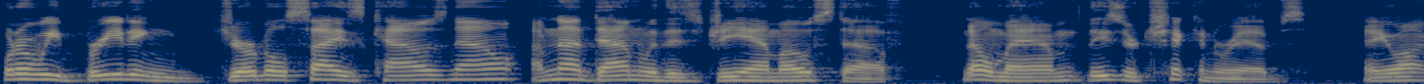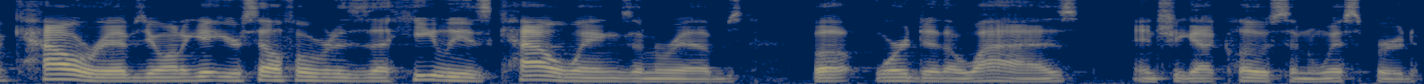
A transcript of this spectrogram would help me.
What are we breeding gerbil sized cows now? I'm not down with this GMO stuff. No, ma'am, these are chicken ribs. Now, you want cow ribs, you want to get yourself over to Zahilia's cow wings and ribs. But word to the wise, and she got close and whispered,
